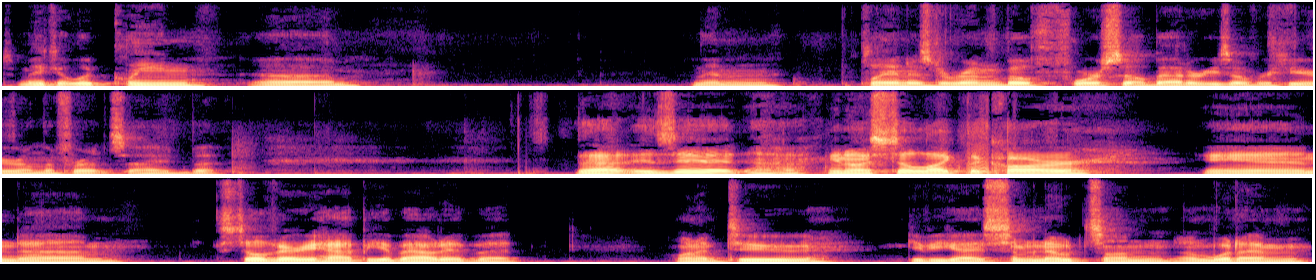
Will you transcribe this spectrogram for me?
to make it look clean um, and then the plan is to run both four cell batteries over here on the front side but that is it. Uh, you know, I still like the car and um, still very happy about it, but wanted to give you guys some notes on, on what I'm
